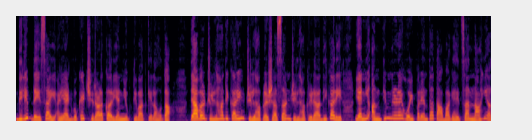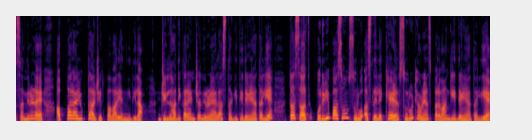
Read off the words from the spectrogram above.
दिलीप देसाई आणि ॲडव्होकेट शिराळकर यांनी युक्तिवाद केला होता. त्यावर जिल्हाधिकारी जिल्हा प्रशासन जिल्हा क्रीडा अधिकारी यांनी अंतिम निर्णय होईपर्यंत ताबा घ्यायचा नाही असा निर्णय अप्पर आयुक्त अजित पवार यांनी दिला. जिल्हाधिकाऱ्यांच्या निर्णयाला स्थगिती देण्यात आली आहे तसंच पूर्वीपासून सुरू असलेले खेळ सुरू ठेवण्यास परवानगी देण्यात आली आहे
